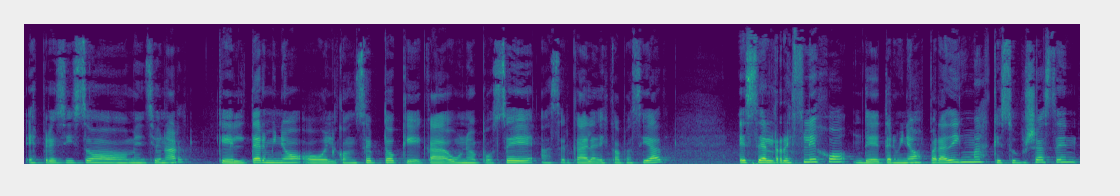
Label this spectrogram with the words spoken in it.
es preciso mencionar que el término o el concepto que cada uno posee acerca de la discapacidad es el reflejo de determinados paradigmas que subyacen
